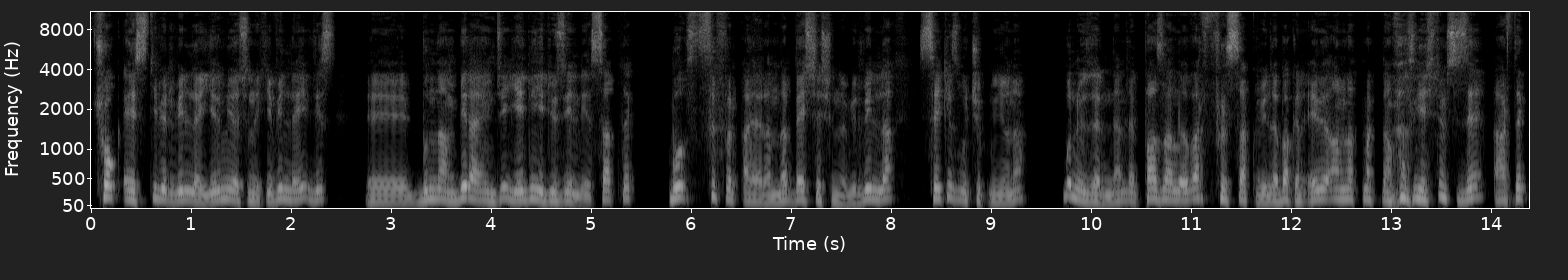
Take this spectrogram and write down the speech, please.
çok eski bir villa 20 yaşındaki villayı biz e, bundan bir ay önce 7750'ye sattık. Bu sıfır ayarında 5 yaşında bir villa 8,5 milyona. Bunun üzerinden de pazarlığı var. Fırsat villa. Bakın evi anlatmaktan vazgeçtim size artık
